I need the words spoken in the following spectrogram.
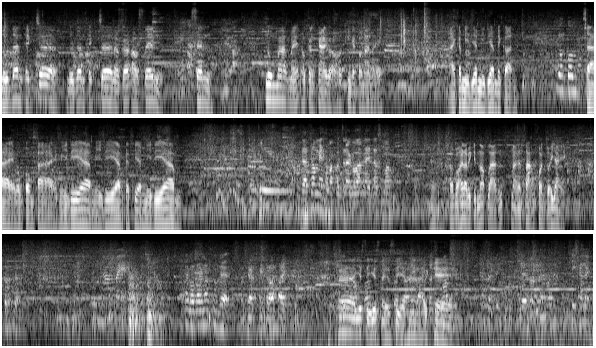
นูเดิลเท็กเจอร์นูเดิลเท็กเจอร์แล้วก็เอาเส้นเส้นนุ่มมากไหมเอากลางๆแบบเอาเขากินกันประมาณไหนไอ้ก็มีเดียมมีเดียมไปก่อน วงกลมใช่วงกลมไปมีเดียมมีเดียมกระเทียมมีเดียม แต่ถ้าไม่ทำมาคอนเทนต์ก็ว่าในดัสมังเออเขาบอกให้เราไปกินนอกร้านมากันสามคนตัวใหญ่ แต่ก็ได้มาสุดและโอเคเอกลักษณ์ไทยเออยี่สี่ยี่สี่ยี่สี่โอเค ติดกันเลย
